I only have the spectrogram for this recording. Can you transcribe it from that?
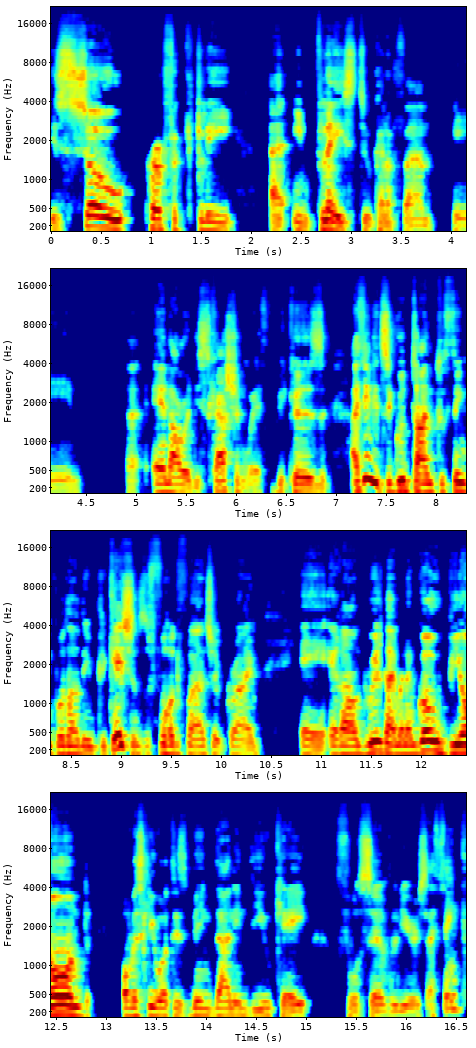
is so perfectly uh, in place to kind of um, in, uh, end our discussion with because I think it's a good time to think what are the implications of fraud, financial crime uh, around real time, and I go beyond obviously what is being done in the UK for several years. I think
